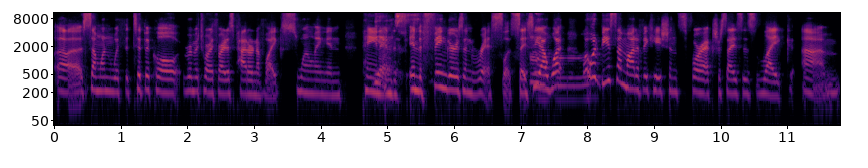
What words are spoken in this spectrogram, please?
uh, someone with the typical rheumatoid arthritis pattern of like swelling and pain yes. in the in the fingers and wrists. Let's say. So, mm-hmm. yeah, what what mm-hmm. would be some modifications for exercises like um,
